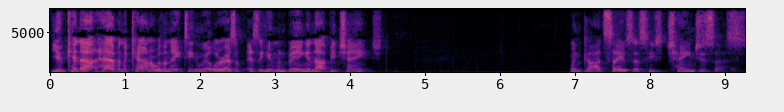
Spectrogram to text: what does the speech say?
You cannot have an encounter with an 18 wheeler as a, as a human being and not be changed. When God saves us, He changes us.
